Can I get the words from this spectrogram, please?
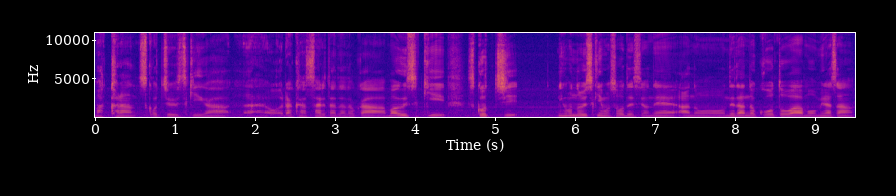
真っ赤なスコッチウイスキーが落札されただとか、まあ、ウイスキースコッチ日本のウイスキーもそうですよねあの値段の高騰はもう皆さん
